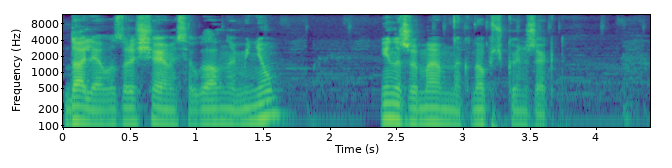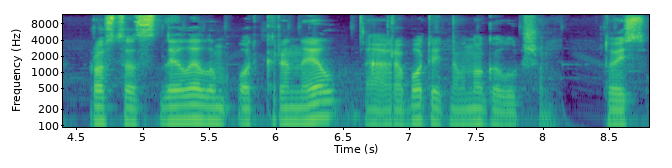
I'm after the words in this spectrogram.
Далее возвращаемся в главное меню и нажимаем на кнопочку Inject. Просто с DLL от CRNL а, работает намного лучше. То есть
